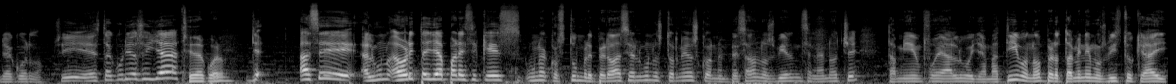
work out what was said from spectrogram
De acuerdo. Sí, está curioso y ya Sí, de acuerdo. Ya, hace algún, ahorita ya parece que es una costumbre, pero hace algunos torneos cuando empezaron los viernes en la noche también fue algo llamativo, ¿no? Pero también hemos visto que hay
